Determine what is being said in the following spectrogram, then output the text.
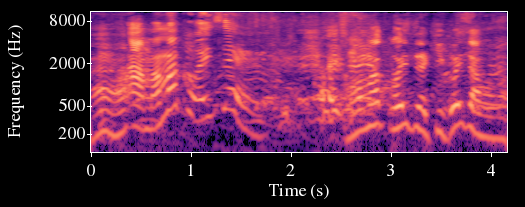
হ্যাঁ। হ্যাঁ। আমামা কইছে। আমার মা কইছে কি কইছে আমার মা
